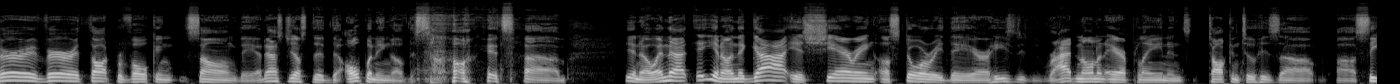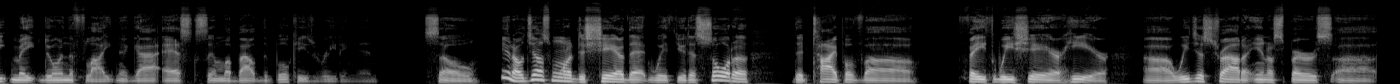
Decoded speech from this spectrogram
Very, very thought provoking song there. That's just the, the opening of the song. It's um you know, and that you know, and the guy is sharing a story there. He's riding on an airplane and talking to his uh, uh, seatmate during the flight, and the guy asks him about the book he's reading. And so, you know, just wanted to share that with you. That's sort of the type of uh, faith we share here. Uh, we just try to intersperse uh,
